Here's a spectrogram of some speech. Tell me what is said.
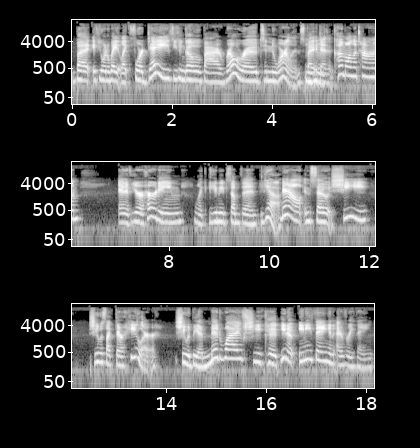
but if you want to wait like four days you can go by railroad to new orleans but it Mhm. doesn't come all the time and if you're hurting like you need something. Yeah. now and so she she was like their healer. She would be a midwife. She could you know anything and everything.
